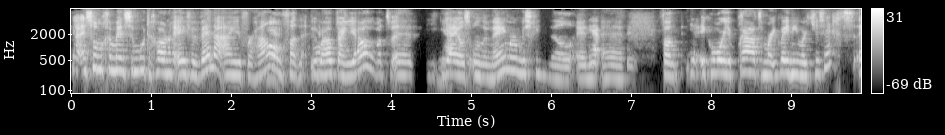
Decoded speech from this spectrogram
Ja, en sommige mensen moeten gewoon nog even wennen aan je verhaal. Ja. Van, ja. Überhaupt aan jou, wat uh, jij als ondernemer misschien wel. En uh, van, ik hoor je praten, maar ik weet niet wat je zegt.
